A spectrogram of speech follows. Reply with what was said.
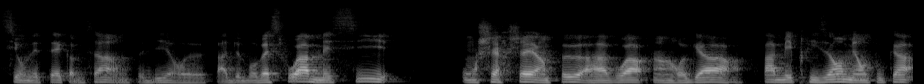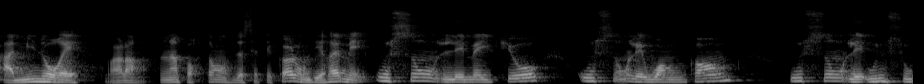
Si on était comme ça, on peut dire euh, pas de mauvaise foi, mais si on cherchait un peu à avoir un regard pas méprisant, mais en tout cas à minorer voilà l'importance de cette école. On dirait, mais où sont les Meikyo Où sont les Wankang Où sont les Unsu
